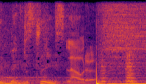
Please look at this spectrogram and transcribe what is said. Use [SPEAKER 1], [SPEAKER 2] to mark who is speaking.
[SPEAKER 1] we make the strings
[SPEAKER 2] louder.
